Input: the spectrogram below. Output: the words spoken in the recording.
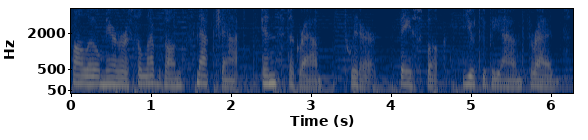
Follow Mirror Celebs on Snapchat, Instagram, Twitter, Facebook, YouTube and Threads.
